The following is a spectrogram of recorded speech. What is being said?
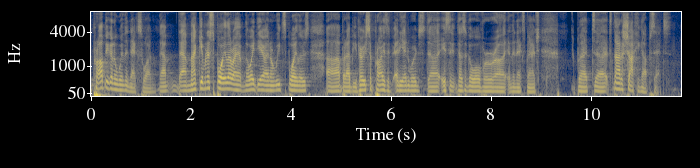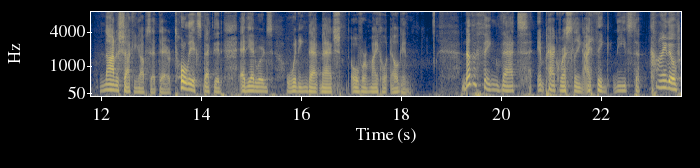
probably going to win the next one. I'm, I'm, not giving a spoiler. I have no idea. I don't read spoilers, uh, but I'd be very surprised if Eddie Edwards uh, isn't doesn't go over uh, in the next match. But uh, it's not a shocking upset. Not a shocking upset there. Totally expected Eddie Edwards winning that match over Michael Elgin. Another thing that Impact Wrestling, I think, needs to kind of,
